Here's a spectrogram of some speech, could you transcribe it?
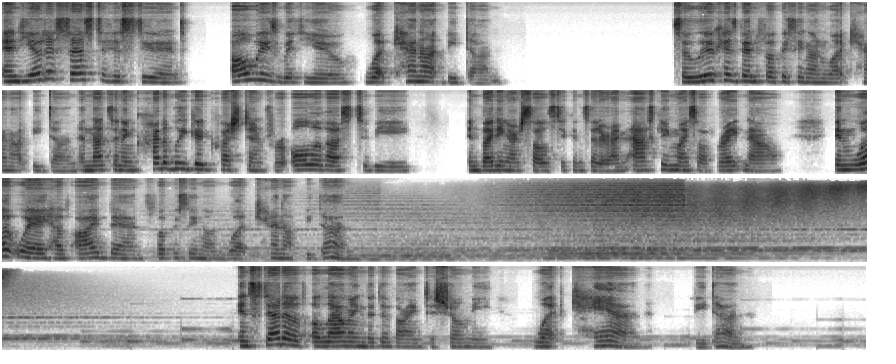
And Yoda says to his student, always with you what cannot be done. So Luke has been focusing on what cannot be done. And that's an incredibly good question for all of us to be inviting ourselves to consider. I'm asking myself right now, in what way have I been focusing on what cannot be done? Instead of allowing the divine to show me what can be done.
